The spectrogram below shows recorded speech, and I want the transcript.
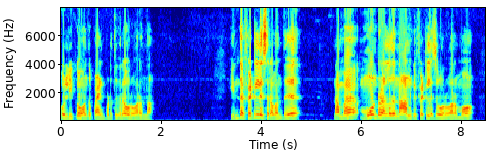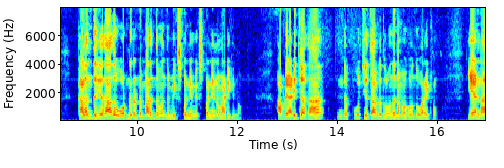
கொல்லிக்கும் வந்து பயன்படுத்துகிற ஒரு உரம் தான் இந்த ஃபெர்டிலைசரை வந்து நம்ம மூன்று அல்லது நான்கு ஃபெர்டிலைசர் ஒரு வாரமோ கலந்து ஏதாவது ஒன்று ரெண்டு மருந்து வந்து மிக்ஸ் பண்ணி மிக்ஸ் பண்ணி நம்ம அடிக்கணும். அப்படி அடித்தா தான் இந்த பூச்சி தாக்குதல் வந்து நமக்கு வந்து உரைக்கும். ஏன்னா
